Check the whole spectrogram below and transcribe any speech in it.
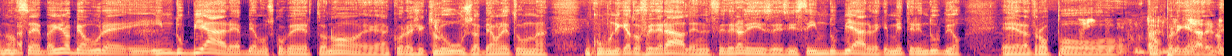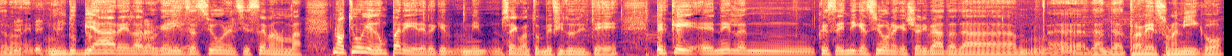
non sempre. Io abbiamo pure indubbiare, abbiamo scoperto, no? ancora c'è chi no. lo usa, abbiamo letto un, un comunicato federale, nel federalese esiste indubbiare perché mettere in dubbio era troppo, no, troppo elegante. No? Indubbiare l'organizzazione, il sistema normale. No, ti voglio chiedere un parere perché mi, sai quanto mi fido di te, perché eh, nel, mh, questa indicazione che ci è arrivata da, eh, da, da, attraverso un amico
